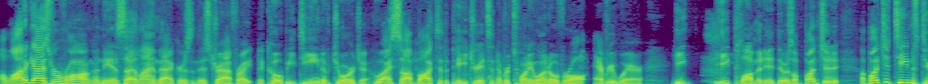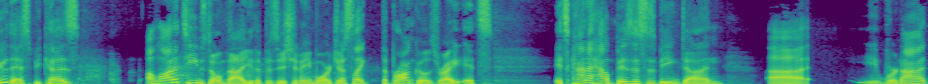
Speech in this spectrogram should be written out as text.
a lot of guys were wrong on the inside linebackers in this draft, right? Nakobe Dean of Georgia, who I saw mocked to the Patriots at number 21 overall everywhere. He he plummeted. There was a bunch of a bunch of teams do this because a lot of teams don't value the position anymore, just like the Broncos, right? It's it's kind of how business is being done. Uh, it, we're not.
